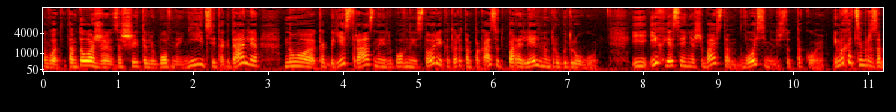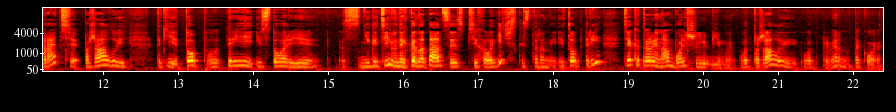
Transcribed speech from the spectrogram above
Вот, там тоже зашита любовная нить и так далее, но как бы есть разные любовные истории, которые там показывают параллельно друг другу. И их, если я не ошибаюсь, там 8 или что-то такое. И мы хотим разобрать, пожалуй, такие топ-3 истории с негативной коннотацией с психологической стороны, и топ-3 те, которые нам больше любимы. Вот, пожалуй, вот примерно такое.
